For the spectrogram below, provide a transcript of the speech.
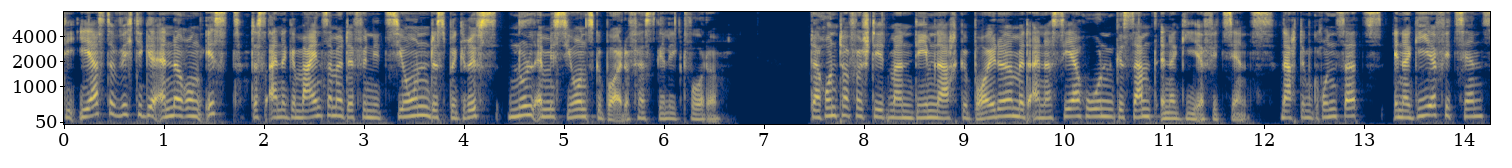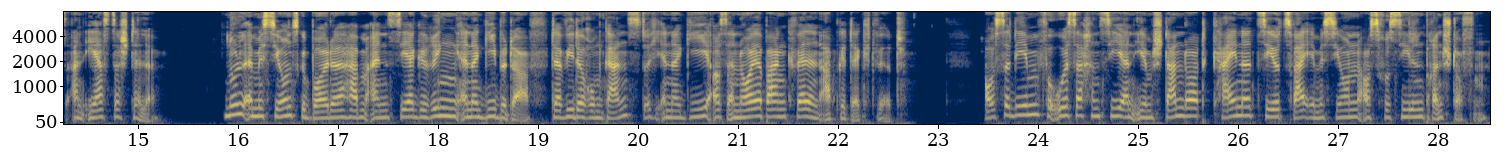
Die erste wichtige Änderung ist, dass eine gemeinsame Definition des Begriffs Null-Emissionsgebäude festgelegt wurde. Darunter versteht man demnach Gebäude mit einer sehr hohen Gesamtenergieeffizienz, nach dem Grundsatz Energieeffizienz an erster Stelle. Null-Emissionsgebäude haben einen sehr geringen Energiebedarf, der wiederum ganz durch Energie aus erneuerbaren Quellen abgedeckt wird. Außerdem verursachen sie an ihrem Standort keine CO2-Emissionen aus fossilen Brennstoffen.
